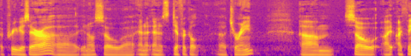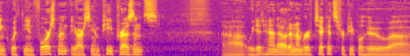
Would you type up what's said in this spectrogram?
a, a previous era, uh, you know, so, uh, and, and it's difficult uh, terrain. Um, so I, I think with the enforcement, the RCMP presence, uh, we did hand out a number of tickets for people who, uh,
